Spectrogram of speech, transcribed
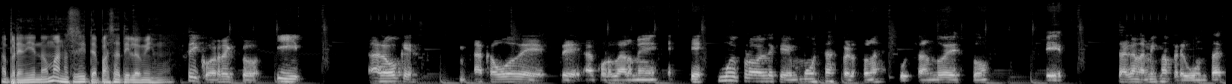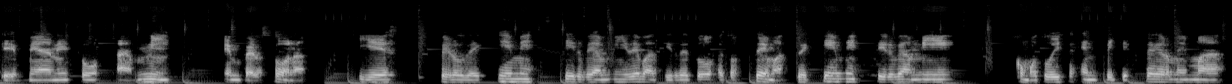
Aprendiendo más. No sé si te pasa a ti lo mismo. Sí, correcto. Y algo que acabo de, acordarme es que es muy probable que muchas personas escuchando esto eh, se hagan la misma pregunta que me han hecho a mí en persona y es, pero ¿de qué me sirve a mí debatir de todos estos temas? ¿De qué me sirve a mí, como tú dices, enriquecerme más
